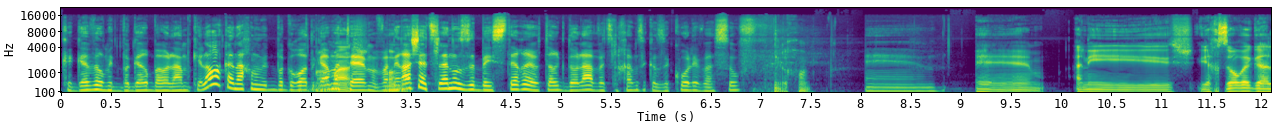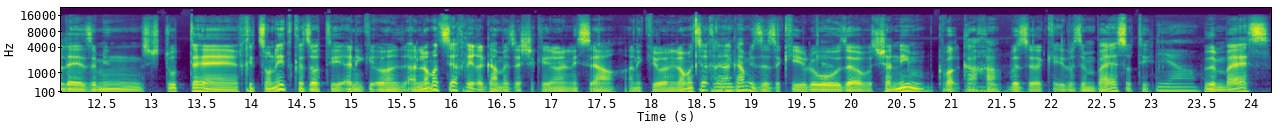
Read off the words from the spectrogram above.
כגבר מתבגר בעולם? כי לא רק אנחנו מתבגרות, גם ממש, אתם, אבל ממש. נראה שאצלנו זה בהיסטריה יותר גדולה, ואצלכם זה כזה קולי ואסוף. נכון. אמ, אה, אני אחזור רגע לאיזה מין שטות אה, חיצונית כזאת, אני אני לא מצליח להירגע מזה שכאילו אין לי שיער. אני כאילו, אני לא מצליח אוקיי. להירגע מזה, זה כאילו, כן. זה שנים כבר ככה, וזה כאילו, זה מבאס אותי. יואו. זה מבאס.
